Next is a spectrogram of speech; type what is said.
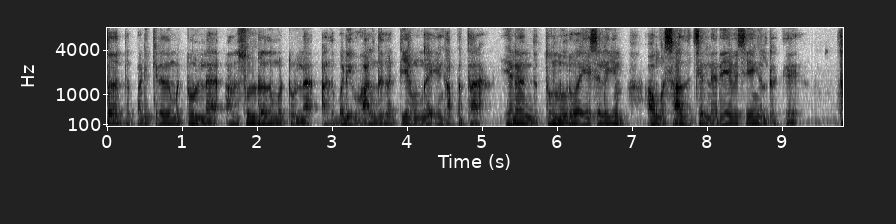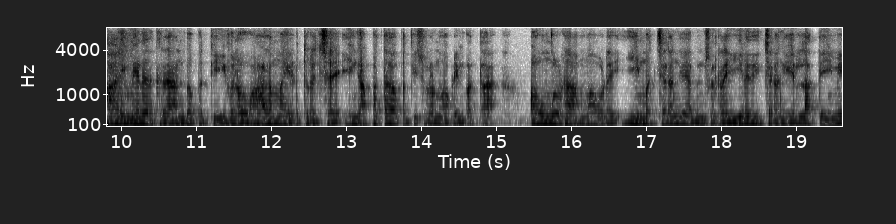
புத்தகத்தை படிக்கிறது மட்டும் இல்லை அதை சொல்றது மட்டும் இல்லை அதுபடி வாழ்ந்து கட்டியவங்க எங்க அப்பத்தா ஏன்னா இந்த தொண்ணூறு வயசுலேயும் அவங்க சாதிச்ச நிறைய விஷயங்கள் இருக்கு. தாய் மேல இருக்கிற அன்பை பத்தி இவ்வளவு ஆழமா எடுத்துரைச்ச எங்க அப்பத்தாவை பத்தி சொல்லணும் அப்படின்னு பார்த்தா அவங்களோட அம்மாவோட ஈமச்சடங்கு அப்படின்னு சொல்கிற இறுதிச் சடங்கு எல்லாத்தையுமே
